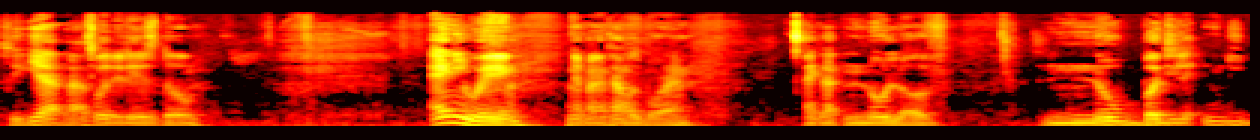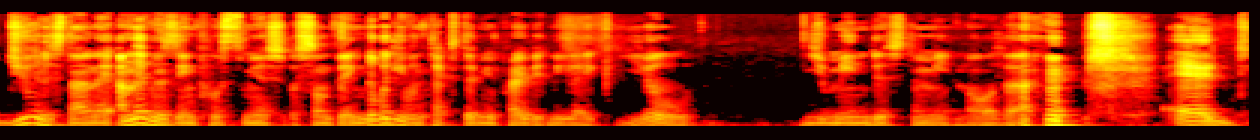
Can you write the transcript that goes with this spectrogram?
So, yeah, that's what it is though. Anyway, my Valentine was boring. I got no love. Nobody like do you understand? Like I'm not even saying post me or, or something. Nobody even texted me privately like, yo, you mean this to me and all that. and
